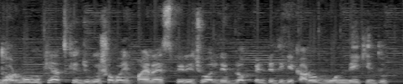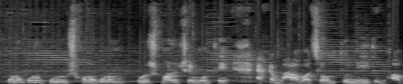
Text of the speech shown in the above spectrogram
ধর্মমুখী আজকের যুগে সবাই হয় না। স্পিরিচুয়াল ডেভেলপমেন্টের দিকে কারোর মন নেই, কিন্তু কোনো কোনো পুরুষ, কোনো কোনো পুরুষ মানুষের মধ্যে একটা ভাব আছে, অন্তর্নিহিত ভাব।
